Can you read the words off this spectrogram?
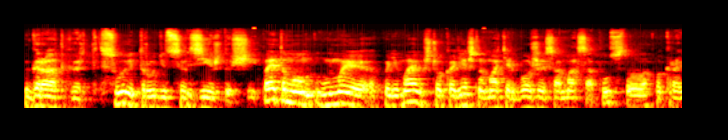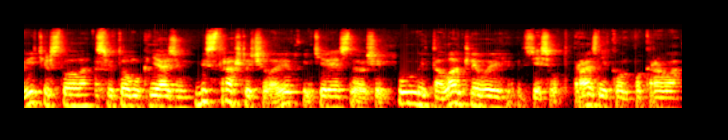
град, говорит, сует трудится зиждущий. Поэтому мы понимаем, что, конечно, Матерь Божия сама сопутствовала, покровительствовала святому князю. Бесстрашный человек, интересный, очень умный, талантливый. Здесь вот праздник он покрова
